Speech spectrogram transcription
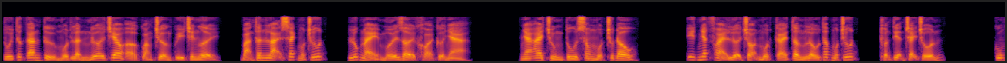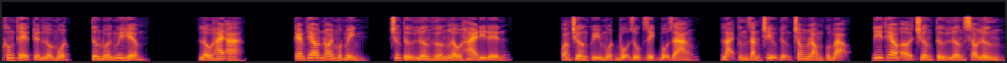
túi thức ăn tử một lần nữa treo ở quảng trường quỷ trên người, bản thân lại xách một chút, lúc này mới rời khỏi cửa nhà. Nhà ai trùng tu xong một chút đâu? Ít nhất phải lựa chọn một cái tầng lầu thấp một chút, thuận tiện chạy trốn cũng không thể tuyển lầu một, tương đối nguy hiểm. Lầu hai a. Kèm theo nói một mình, trương tử lương hướng lầu hai đi đến. Quảng trương quỷ một bộ dục dịch bộ dáng, lại cứng rắn chịu đựng trong lòng của bạo, đi theo ở trương tử lương sau lưng,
